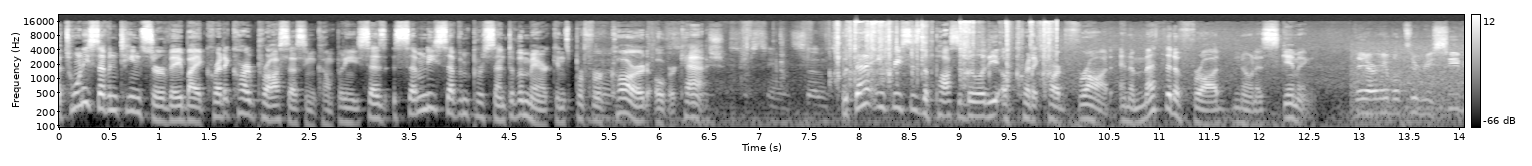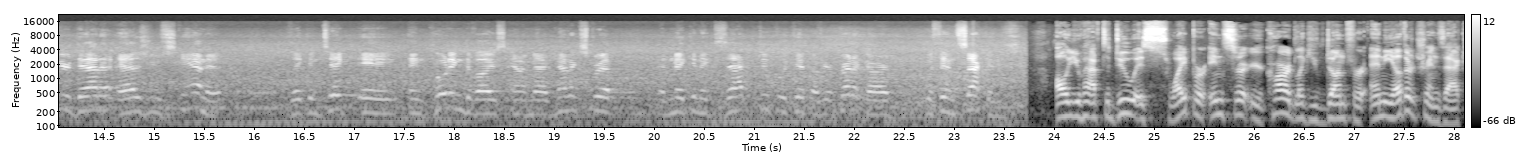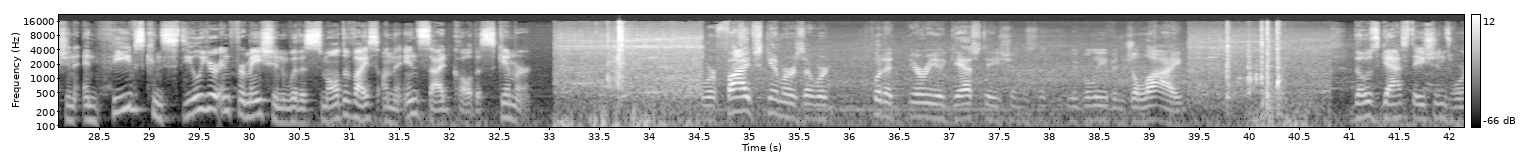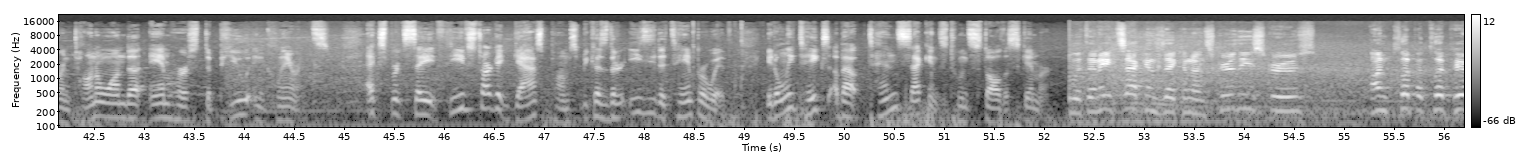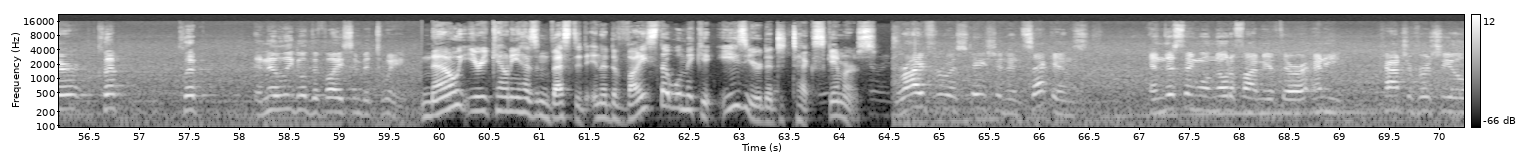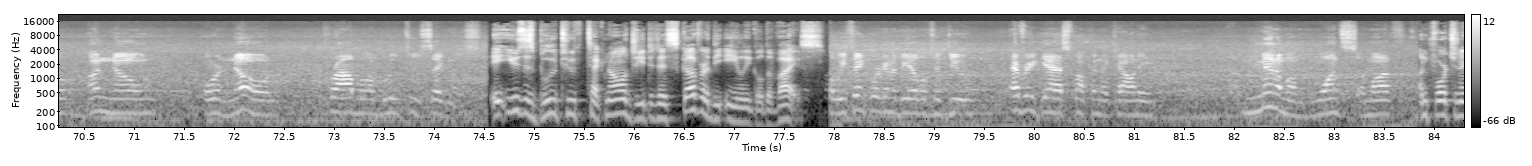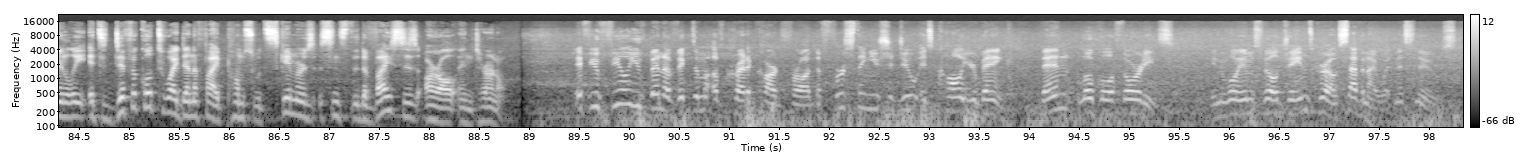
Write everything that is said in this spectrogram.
A 2017 survey by a credit card processing company says 77% of Americans prefer oh. card over cash. But that increases the possibility of credit card fraud and a method of fraud known as skimming. They are able to receive your data as you scan it. They can take a encoding device and a magnetic strip and make an exact duplicate of your credit card within seconds. All you have to do is swipe or insert your card like you've done for any other transaction, and thieves can steal your information with a small device on the inside called a skimmer. There were five skimmers that were put at area gas stations, we believe, in July. Those gas stations were in Tonawanda, Amherst, Depew, and Clarence. Experts say thieves target gas pumps because they're easy to tamper with. It only takes about 10 seconds to install the skimmer. Within eight seconds, they can unscrew these screws, unclip a clip here, clip, clip an illegal device in between. Now, Erie County has invested in a device that will make it easier to detect skimmers. Drive through a station in seconds, and this thing will notify me if there are any controversial, unknown, or known problem Bluetooth signals. It uses Bluetooth technology to discover the illegal device. We think we're going to be able to do every gas pump in the county minimum once a month. Unfortunately, it's difficult to identify pumps with skimmers since the devices are all internal. If you feel you've been a victim of credit card fraud, the first thing you should do is call your bank, then local authorities. In Williamsville, James Groh, 7 Eyewitness News.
